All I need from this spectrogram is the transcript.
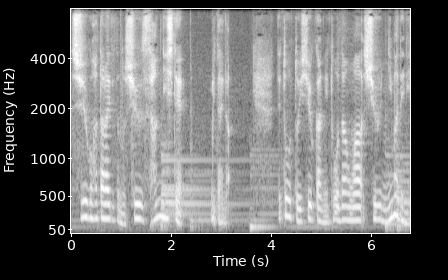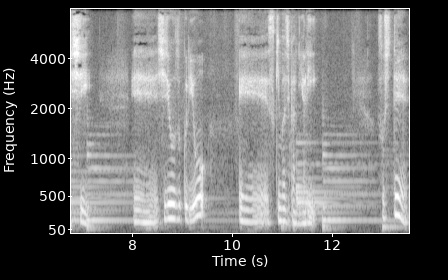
週5働いてたのを週3にしてみたいな。でとうとう1週間に登壇は週2までにし、えー、資料作りを、えー、隙間時間にやりそして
